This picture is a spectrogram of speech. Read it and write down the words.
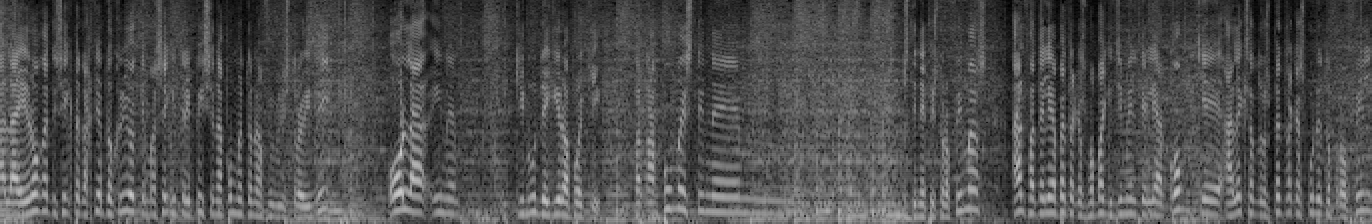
αλλά η ρόγα της έχει πεταχτεί από το κρύο και μας έχει τρυπήσει να πούμε τον αμφιβληστροειδή. Όλα είναι κινούνται γύρω από εκεί. Θα τα πούμε στην, ε, μ, στην επιστροφή μας. αλφα.πέτρακα.gmail.com και Αλέξανδρος Πέτρακας που είναι το προφίλ.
